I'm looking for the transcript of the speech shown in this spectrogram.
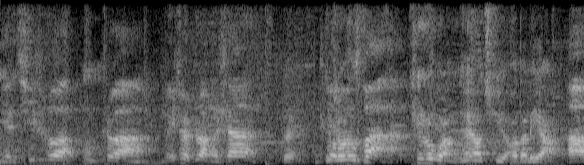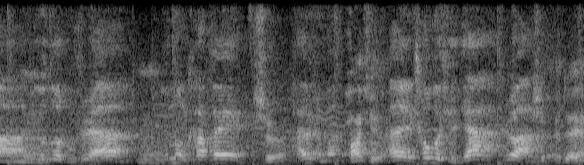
也骑车，是吧？没事转个山。对，做做饭。听说过两天要去澳大利亚。啊，又做主持人，又弄咖啡。是。还有什么？滑雪。哎，抽过雪茄，是吧？雪对。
